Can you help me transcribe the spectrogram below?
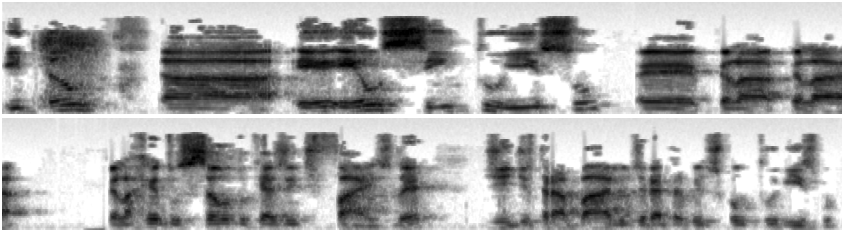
Então uh, eu, sinto isso é, pela, pela, pela redução do que a gente faz, né? De, de trabalho diretamente com o turismo.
